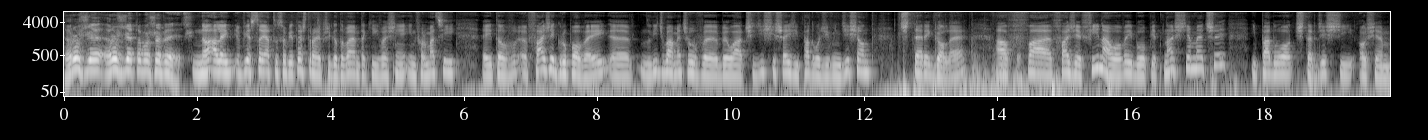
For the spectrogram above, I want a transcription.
różnie, różnie to może być. No ale wiesz co, ja tu sobie też trochę przygotowałem takich właśnie informacji. To w fazie grupowej e, liczba meczów e, była 36 i padło 94 gole, a w fa fazie finałowej było 15 meczy i padło 48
